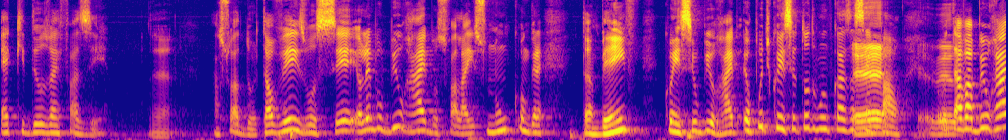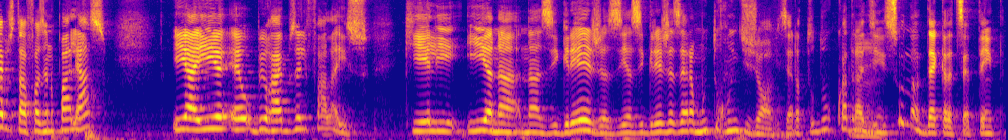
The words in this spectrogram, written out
é que Deus vai fazer. É. Na sua dor. Talvez você. Eu lembro o Bill Hybels falar isso num congresso. Também conheci o Bill Hybels. Eu pude conhecer todo mundo por causa da é, Cepal. É eu estava Bill Hybels, estava fazendo palhaço. E aí é, o Bill Hybels ele fala isso que ele ia na, nas igrejas e as igrejas eram muito ruins de jovens, era tudo quadradinho, isso na década de 70.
